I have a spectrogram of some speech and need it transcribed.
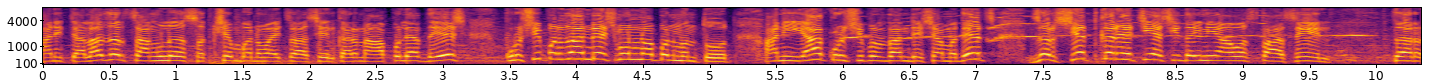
आणि त्याला जर चांगलं सक्षम बनवायचं असेल कारण आपला देश कृषीप्रधान देश म्हणून आपण म्हणतो आणि या कृषीप्रधान देशामध्येच जर शेतकऱ्याची अशी दयनीय अवस्था असेल तर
